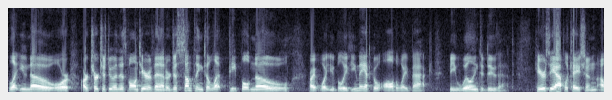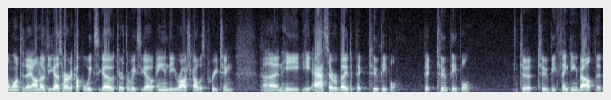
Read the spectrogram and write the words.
let you know, or our church is doing this volunteer event, or just something to let people know, right, what you believe. You may have to go all the way back. Be willing to do that. Here's the application I want today. I don't know if you guys heard a couple weeks ago, two or three weeks ago, Andy Roshka was preaching, uh, and he, he asked everybody to pick two people. Pick two people to, to be thinking about that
